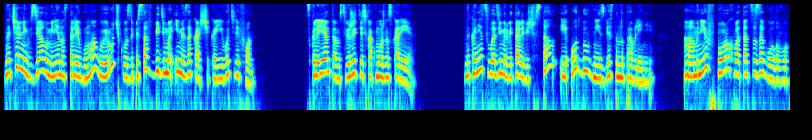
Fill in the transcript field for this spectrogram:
Начальник взял у меня на столе бумагу и ручку, записав, видимо, имя заказчика и его телефон. «С клиентом свяжитесь как можно скорее». Наконец Владимир Витальевич встал и отбыл в неизвестном направлении. А мне впору хвататься за голову.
